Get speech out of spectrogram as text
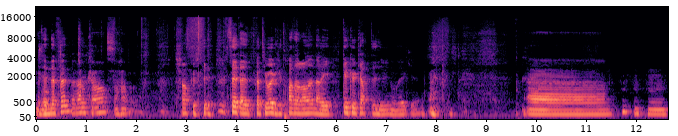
Draw de la ça va two cards. I have Je pense que j'ai... Tu sais, quand tu vois que j'ai trois journal dans les quelques cartes du mon deck. euh. Uh,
